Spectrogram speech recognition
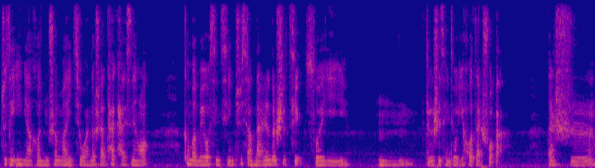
最近一年和女生们一起玩的实在太开心了，根本没有心情去想男人的事情，所以，嗯，这个事情就以后再说吧。但是。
